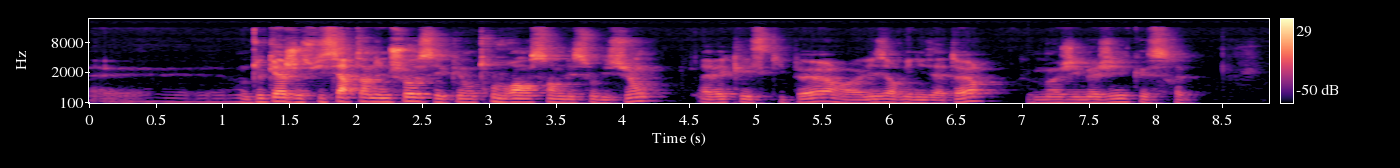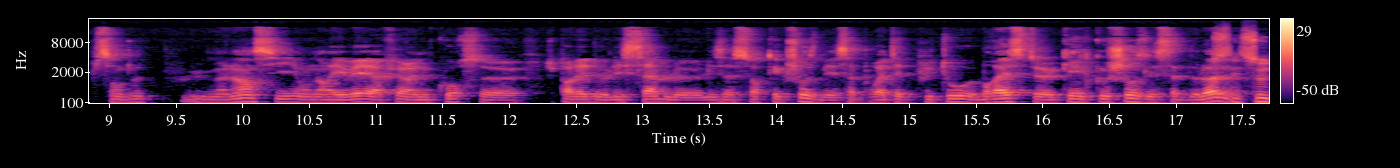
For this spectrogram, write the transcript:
Euh, en tout cas, je suis certain d'une chose, c'est qu'on trouvera ensemble des solutions avec les skippers, les organisateurs. Moi, j'imagine que ce serait sans doute plus malin si on arrivait à faire une course. Euh, je parlais de les sables, les Açores, quelque chose, mais ça pourrait être plutôt Brest, quelque chose, les sables d'Olonne. C'est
